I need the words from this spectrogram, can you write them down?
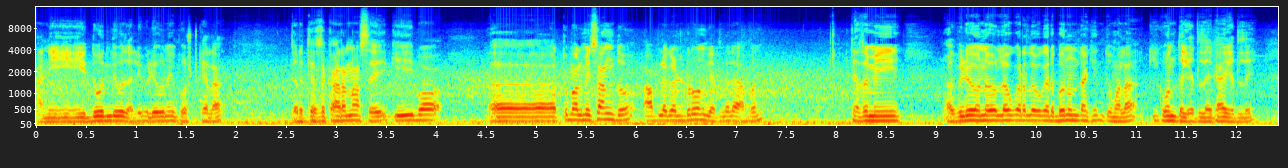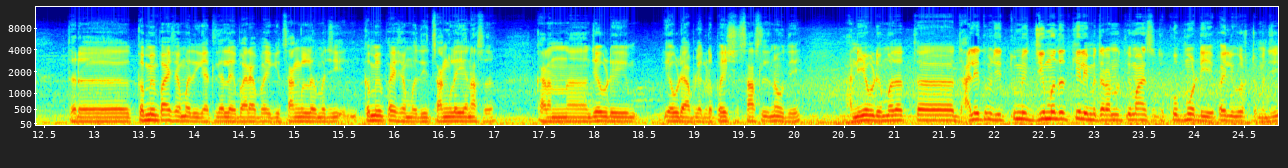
आणि दोन दिवस झाले व्हिडिओ नाही पोस्ट केला. तर त्याचं कारण असं आहे की बॉ तुम्हाला मी सांगतो आपल्याकडे ड्रोन घेतलेला आहे आपण. त्याचा मी व्हिडिओ लवकरात लवकर बनवून टाकीन तुम्हाला की कोणतं घेतलं आहे काय घेतलं आहे तर कमी पैशामध्ये घेतलेलं आहे बऱ्यापैकी चांगलं म्हणजे कमी पैशामध्ये चांगलं येणं असं. कारण जेवढे एवढे आपल्याकडे पैसे साचले नव्हते. आणि एवढी मदत झाली तुमची म्हणजे तुम्ही जी मदत केली मित्रांनो ती माझ्यासाठी खूप मोठी आहे पहिली गोष्ट म्हणजे.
